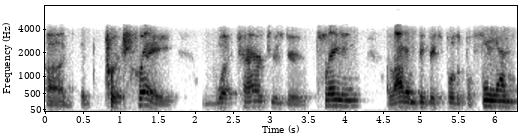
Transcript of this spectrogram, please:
uh, portray what characters they're playing. A lot of them think they're supposed to perform,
